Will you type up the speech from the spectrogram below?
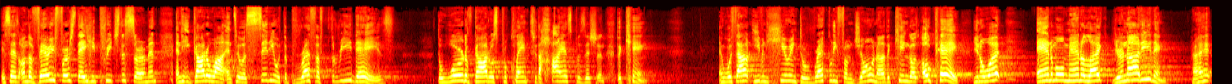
It says, on the very first day, he preached the sermon and he got around into a city with the breadth of three days. The word of God was proclaimed to the highest position, the king. And without even hearing directly from Jonah, the king goes, okay, you know what? Animal, man alike, you're not eating, right?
